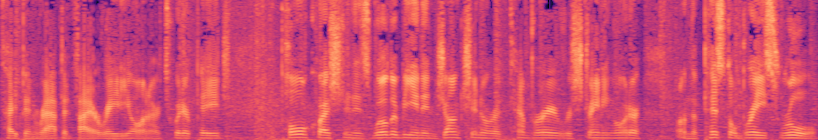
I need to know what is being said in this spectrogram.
type in Rapid Fire Radio on our Twitter page, The poll question is Will there be an injunction or a temporary restraining order on the pistol brace rule?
